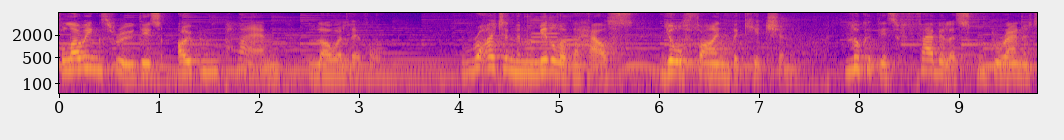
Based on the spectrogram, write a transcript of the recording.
flowing through this open plan lower level. Right in the middle of the house, you'll find the kitchen. Look at this fabulous granite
